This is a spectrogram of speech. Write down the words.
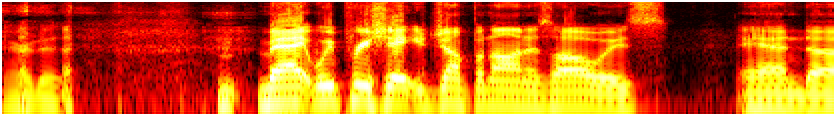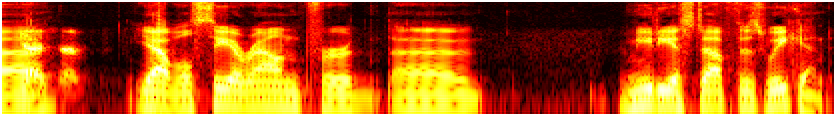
there it is. Matt, we appreciate you jumping on as always, and uh, have- yeah, we'll see you around for uh, media stuff this weekend.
